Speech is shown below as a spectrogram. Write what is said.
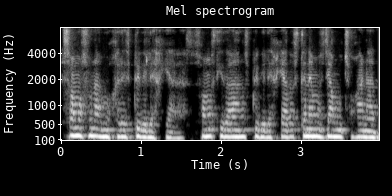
somos unas mujeres privilegiadas, somos ciudadanos privilegiados, tenemos ya mucho ganado.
